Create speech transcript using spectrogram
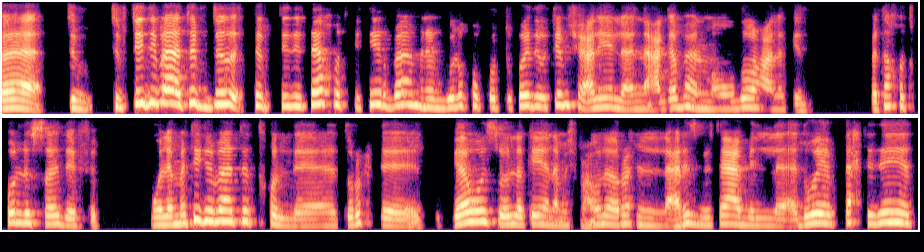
فتبتدي بقى تبتدي تبتدي تاخد كتير بقى من ال glucocorticoid وتمشي عليه لأن عجبها الموضوع على كده. فتاخد كل ال side effect ولما تيجي بقى تدخل تروح تتجوز تقول لك إيه أنا مش معقولة أروح للعريس بتاعي بالأدوية بتاعتي ديت.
